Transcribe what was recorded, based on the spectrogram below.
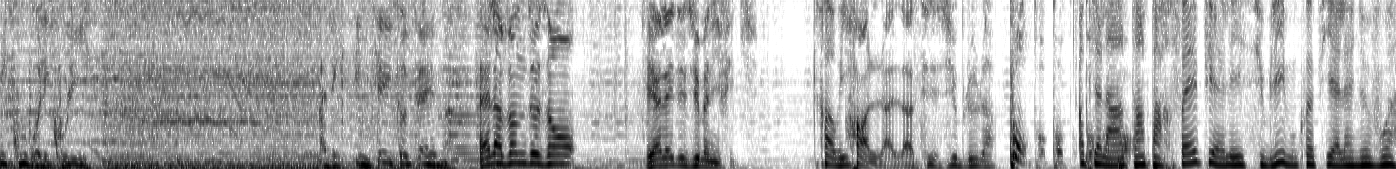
Découvre les coulisses. Avec Cynthia et Totem. Elle a 22 ans et elle a des yeux magnifiques. Ah oui. Oh là là, ces yeux bleus là. Pom, pom, pom, Ah, puis elle a un pom. teint parfait, puis elle est sublime, quoi. Puis elle a une voix.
